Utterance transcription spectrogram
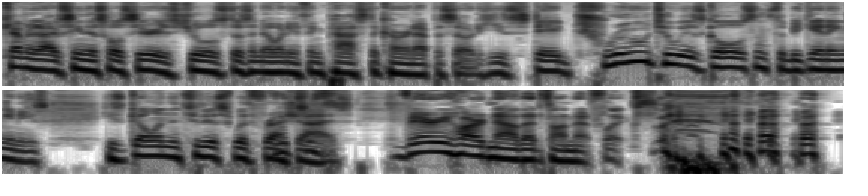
Kevin and I have seen this whole series. Jules doesn't know anything past the current episode. He's stayed true to his goals since the beginning and he's he's going into this with fresh Which is eyes. Very hard now that it's on Netflix.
